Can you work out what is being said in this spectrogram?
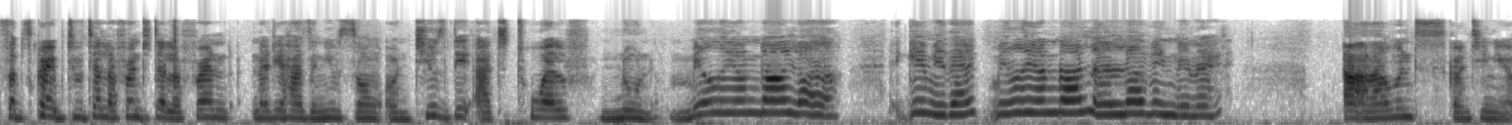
subscribe to tell a friend to tell a friend nadia has a new song on tuesday at 12 noon million dollar give me that million dollar loving tonight ah, I won't continue.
